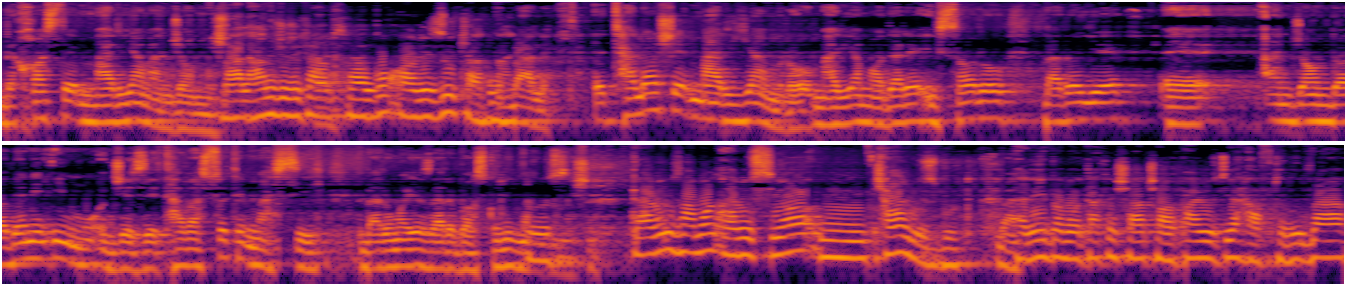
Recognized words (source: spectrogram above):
به خواست مریم انجام میشه. بله همینجوری که من گفت آرزو کرد مریم. بله. تلاش مریم رو مریم مادر عیسی رو برای انجام دادن این معجزه توسط مسیح برای ما یه ذره باز کنید میشه در اون زمان عروسی ها چند روز بود؟ بله. یعنی به مدت شاید چهار پنج روز یه هفته بود و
